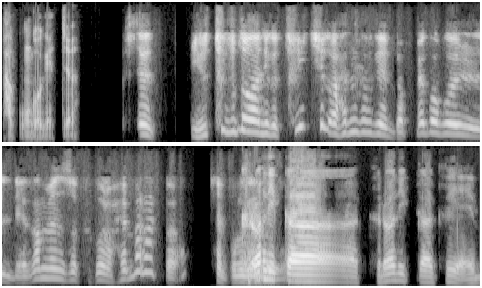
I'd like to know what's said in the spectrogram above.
바꾼 거겠죠. 글쎄 유튜브도 아니고 트위치가 한국에 몇백억을 내가면서 그걸 할 만할까? 잘 모르겠는데. 그러니까, 그러니까 그 앱,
